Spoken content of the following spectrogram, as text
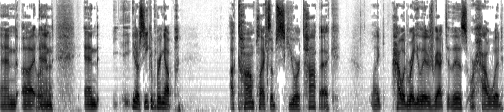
and uh, and and you know, so you can bring up a complex, obscure topic like how would regulators react to this, or how would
